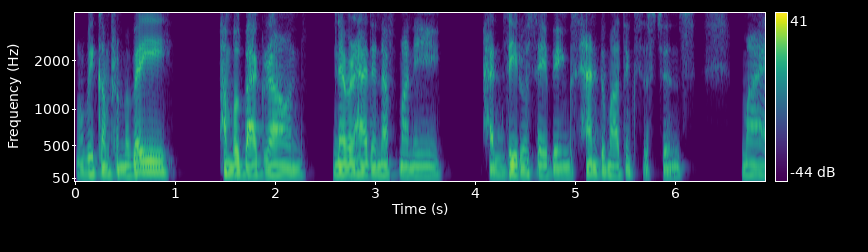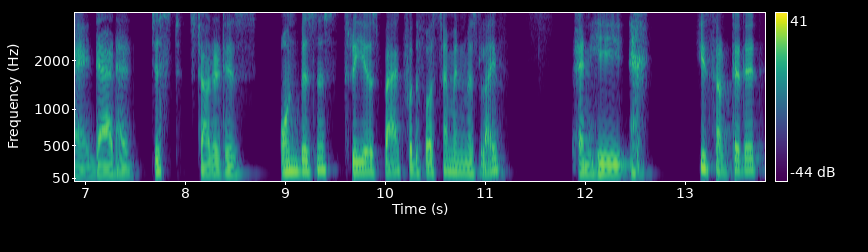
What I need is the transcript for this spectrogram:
We come from a very humble background, never had enough money, had zero savings, hand to mouth existence. My dad had just started his own business three years back for the first time in his life, and he he sucked at it.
